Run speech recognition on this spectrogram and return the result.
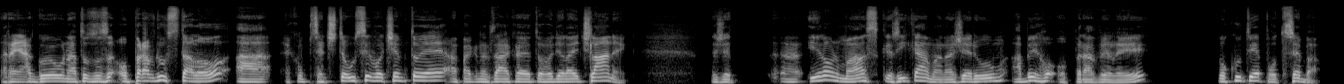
reagují na to, co se opravdu stalo a jako přečtou si, o čem to je a pak na základě toho dělají článek. Takže Elon Musk říká manažerům, aby ho opravili, pokud je potřeba.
